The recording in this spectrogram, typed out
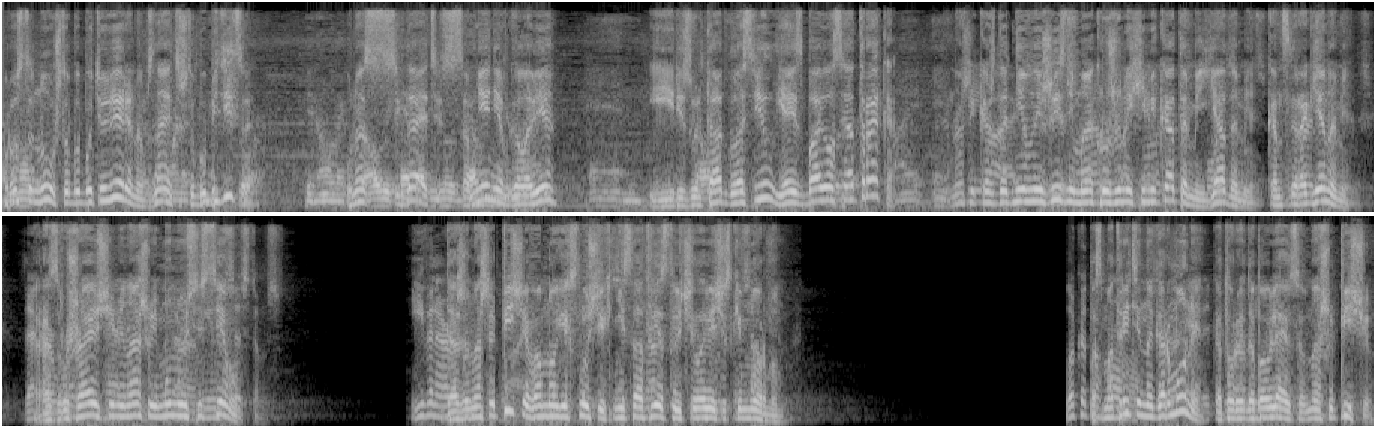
Просто, ну, чтобы быть уверенным, знаете, чтобы убедиться. У нас всегда эти сомнения в голове. И результат гласил, я избавился от рака. В нашей каждодневной жизни мы окружены химикатами, ядами, канцерогенами, разрушающими нашу иммунную систему. Даже наша пища во многих случаях не соответствует человеческим нормам. Посмотрите на гормоны, которые добавляются в нашу пищу.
